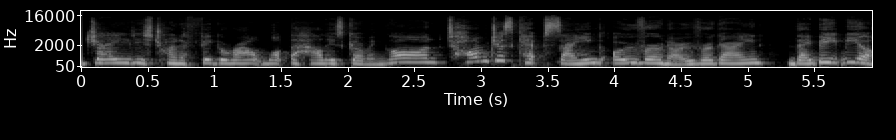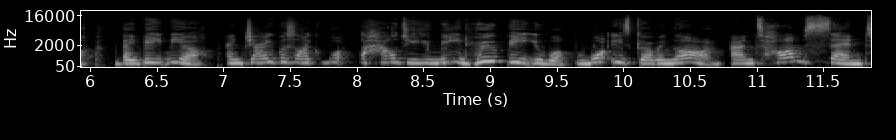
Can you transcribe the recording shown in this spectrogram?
Jade is trying to figure out what the hell is going on. Tom just kept saying over and over again, they beat me up. They beat me up. And Jade was like, what the hell do you mean? Who beat you up? What is is going on? And Tom sent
